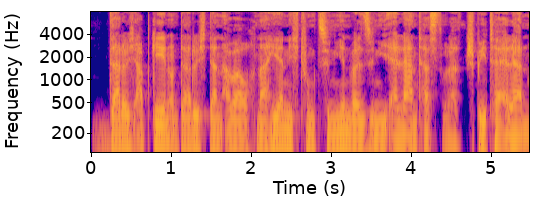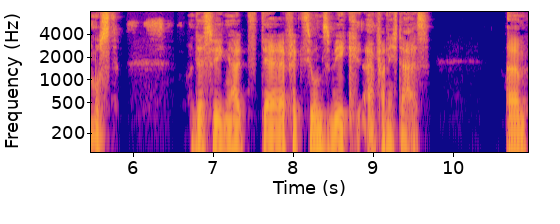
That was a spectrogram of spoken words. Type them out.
dadurch abgehen und dadurch dann aber auch nachher nicht funktionieren, weil du sie nie erlernt hast oder später erlernen musst. Und deswegen halt der Reflexionsweg einfach nicht da ist. Ähm,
